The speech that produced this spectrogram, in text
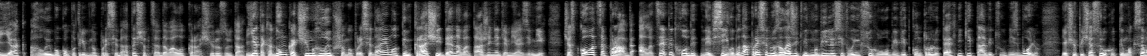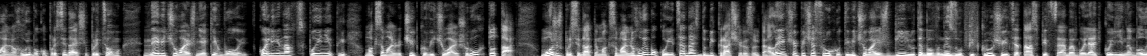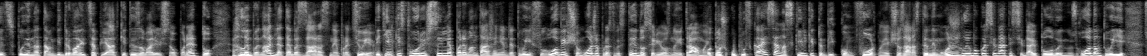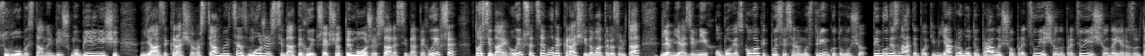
Як глибоко потрібно присідати, щоб це давало кращий результат? Є така думка: чим глибше ми присідаємо, тим краще йде навантаження для м'язів ніг. Частково це правда, але це підходить не всі. Глибина присіду залежить від мобільності твоїх суглобів, від контролю техніки та відсутність болю. Якщо під час руху ти максимально глибоко присідаєш і при цьому не відчуваєш ніяких болей в колінах, в спині, ти максимально чітко відчуваєш рух, то так можеш присідати максимально глибоко, і це дасть тобі кращий результат. Але якщо під час руху ти відчуваєш біль, у тебе внизу підкручується таз під себе, болять коліна, болить спина, там відриваються п'ятки, ти завалюєшся вперед, то глибина для тебе зараз не працює. Ти тільки створюєш сильне перевантаження для твоїх суглобів, що може призвести до серйозної травми. Отож, упускайся наскільки тобі комфортно. Якщо зараз ти не можеш глибоко сідати, сідай половину. Згодом твої суглоби стануть більш мобільніші, м'язи краще розтягнуться, зможеш сідати глибше. Якщо ти можеш зараз сідати глибше, то сідай глибше. Це буде краще давати результат для м'язів ніг. Обов'язково підписуйся на мою стрімку, тому що ти будеш знати потім, як робити вправи, що працює, що не працює, і що дає результат.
